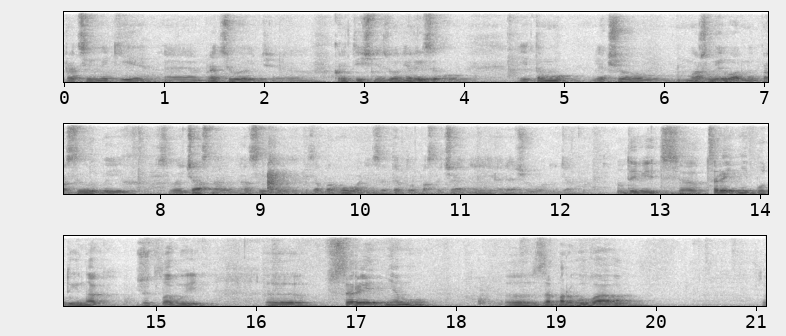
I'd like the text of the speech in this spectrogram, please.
працівники е, працюють в критичній зоні ризику і тому якщо можливо, ми просили би їх своєчасно гасити заборгованість за теплопостачання і гарячу воду. Дякую. Дивіться, середній будинок житловий в середньому заборгував е,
